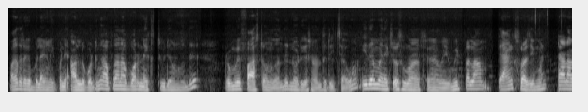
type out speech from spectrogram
பக்கத்தில் இருக்க பெல்லை கிளிக் பண்ணி ஆள் போட்டுங்க. அப்போ தான் நான் போகிற நெக்ஸ்ட் வீடியோ வந்து ரொம்ப ஃபாஸ்ட்டாக உங்களுக்கு வந்து நோட்டிஃபிகேஷன் வந்து ரீச் ஆகும். இதே மாதிரி நெக்ஸ்ட் மீட் பண்ணலாம். தேங்க்ஸ் ஃபார் வாட்சிங் டாடா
